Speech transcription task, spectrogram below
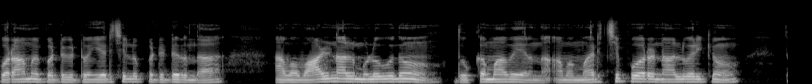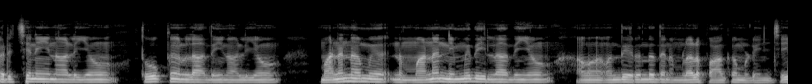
பொறாமைப்பட்டுக்கிட்டோம் எரிச்சல் பட்டுட்டு இருந்தால் அவன் வாழ்நாள் முழுவதும் துக்கமாகவே இருந்தான். அவன் மறித்து போகிற நாள் வரைக்கும் பிரச்சனையினாலேயும் தூக்கம் இல்லாததினாலையும் மன நம மன நிம்மதி இல்லாதையும் அவன் வந்து இருந்ததை நம்மளால் பார்க்க முடிஞ்சு.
